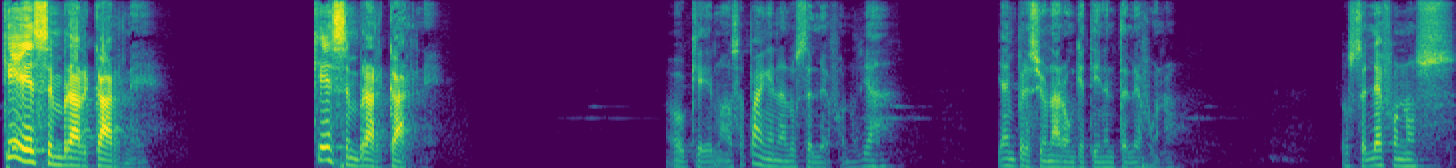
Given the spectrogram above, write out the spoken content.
¿Qué es sembrar carne? ¿Qué es sembrar carne? Ok, hermanos, apaguen a los teléfonos. Ya, ya impresionaron que tienen teléfono. Los teléfonos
